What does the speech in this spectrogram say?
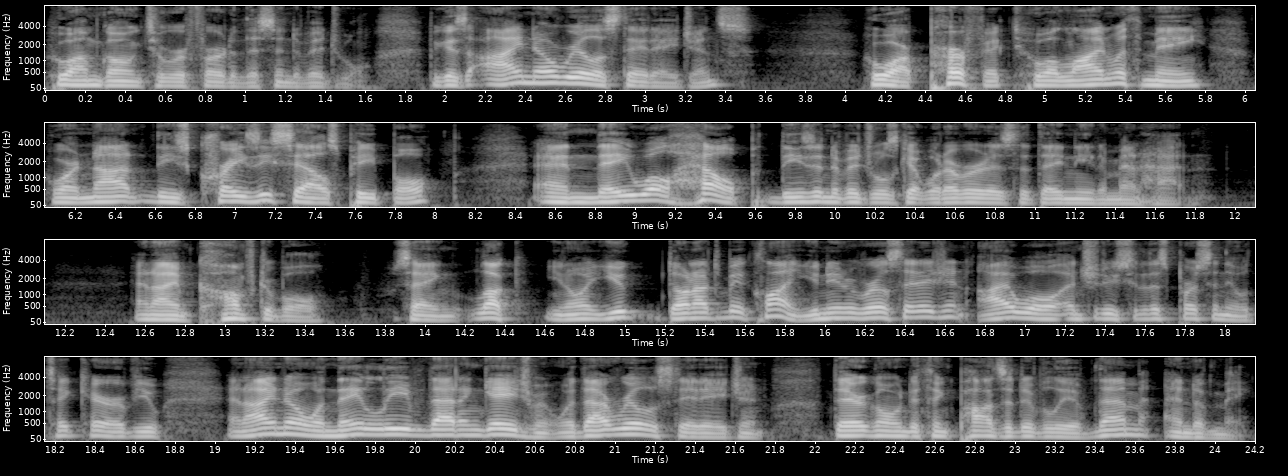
who I'm going to refer to this individual because I know real estate agents who are perfect, who align with me, who are not these crazy salespeople, and they will help these individuals get whatever it is that they need in Manhattan. And I'm comfortable saying, look, you know what, you don't have to be a client. You need a real estate agent. I will introduce you to this person. They will take care of you. And I know when they leave that engagement with that real estate agent, they're going to think positively of them and of me.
